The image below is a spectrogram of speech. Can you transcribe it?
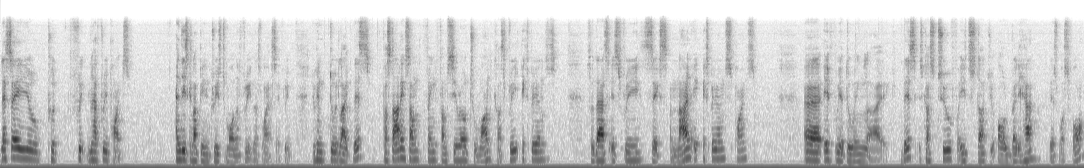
Let's say you put three you have three points and these cannot be increased to more than three that's why I say three. You can do it like this for starting something from 0 to 1 costs 3 experience so that is 3, 6 and 9 experience points. Uh, if we are doing like this it costs 2 for each dot you already have. This was 4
